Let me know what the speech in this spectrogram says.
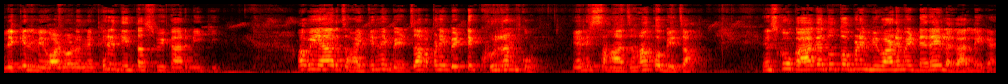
लेकिन मेवाड़ वालों ने फिर दीनता स्वीकार नहीं की। अब यार जहांगीर ने भेजा अपने बेटे खुर्रम को यानी शाहजहां को भेजा इसको कहा गया तो, तो अपने मेवाड़ में डरे लगा लेगा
